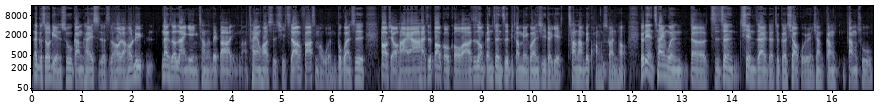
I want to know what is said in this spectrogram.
那个时候脸书刚开始的时候，然后绿那个时候蓝营常常被霸凌嘛。蔡英文时期，只要发什么文，不管是抱小孩啊，还是抱狗狗啊，这种跟政治比较没关系的，也常常被狂酸哦。有点蔡英文的执政现在的这个效果，有点像刚当初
